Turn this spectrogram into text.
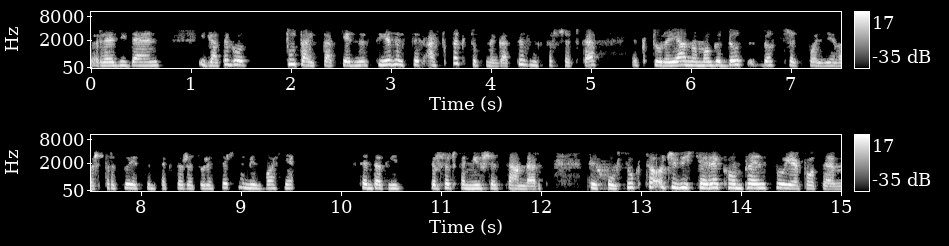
residence i dlatego tutaj tak jeden, jeden z tych aspektów negatywnych troszeczkę, który ja no, mogę dostrzec, ponieważ pracuję w tym sektorze turystycznym, jest właśnie ten taki troszeczkę niższy standard tych usług, co oczywiście rekompensuje potem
